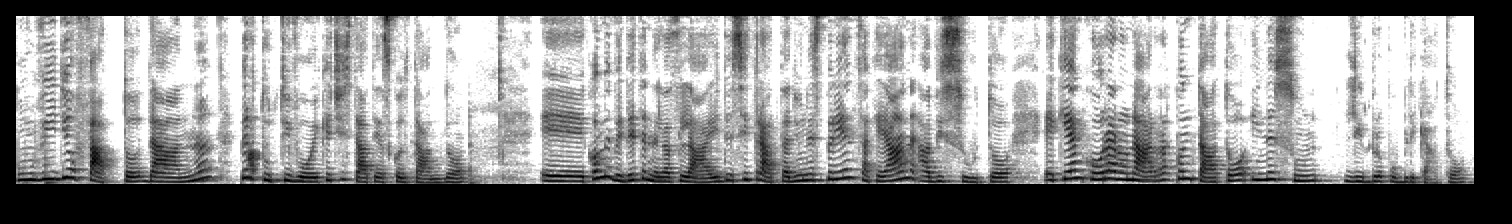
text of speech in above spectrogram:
un video fatto da Anne per tutti voi che ci state ascoltando. E come vedete nella slide, si tratta di un'esperienza che Anne ha vissuto e che ancora non ha raccontato in nessun libro pubblicato.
